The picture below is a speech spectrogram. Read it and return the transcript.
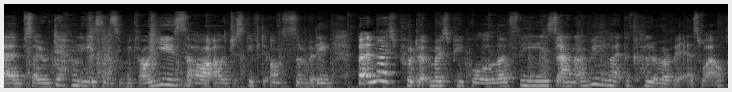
Um, so definitely isn't something I'll use, so I'll just gift it on to somebody. But a nice product, most people love these, and I really like the colour of it as well.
